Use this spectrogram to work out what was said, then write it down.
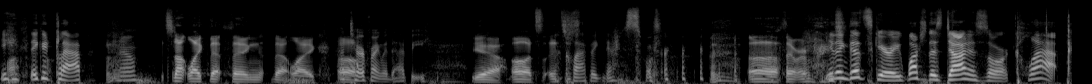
they could clap. You know, It's not like that thing that like, how uh, terrifying would that be? yeah, oh, it's A it's clapping dinosaur. uh, that reminds. you think that's scary? Watch this dinosaur clap.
